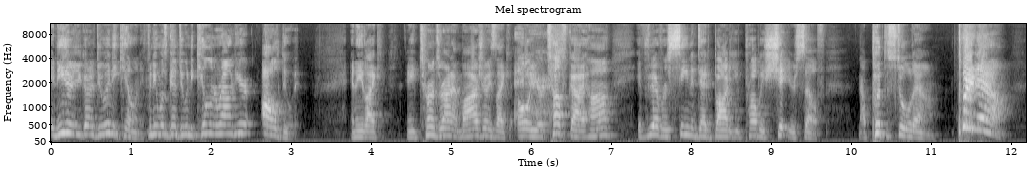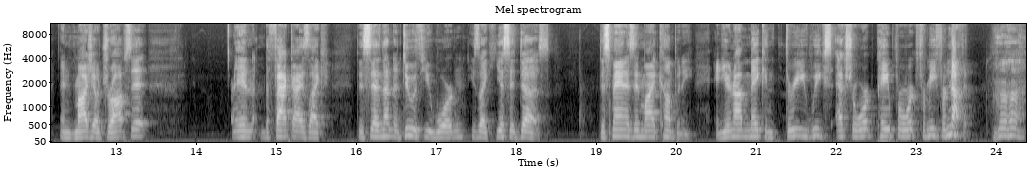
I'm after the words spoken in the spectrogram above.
And neither are gonna do any killing. If anyone's gonna do any killing around here, I'll do it." And he like, and he turns around at Maggio. And he's like, "Oh, you're a tough guy, huh? If you ever seen a dead body, you'd probably shit yourself. Now put the stool down. Put it down." And Maggio drops it. And the fat guy's like, This has nothing to do with you, Warden. He's like, Yes, it does. This man is in my company, and you're not making three weeks extra work paperwork for me for nothing.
